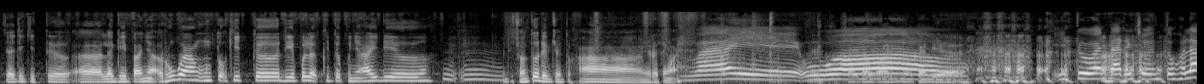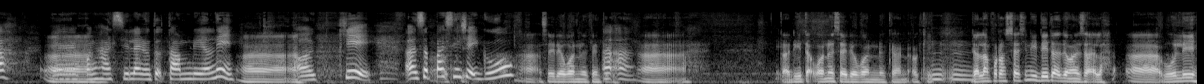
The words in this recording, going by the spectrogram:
Jadi kita uh, lagi banyak ruang untuk kita develop kita punya idea. Mm-mm. Jadi contoh dia macam tu. Ha, Mira tengok. Baik. Wow. Saya dah warnakan dia. Itu antara contohlah uh, penghasilan untuk thumbnail ni. Uh, Okey. Uh, selepas okay. ni cikgu. Uh, saya dah warnakan tu. Uh-uh. Uh, Tadi tak warna saya dah warnakan. Okey. Dalam proses ini dia tak ada masalah. Uh, boleh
